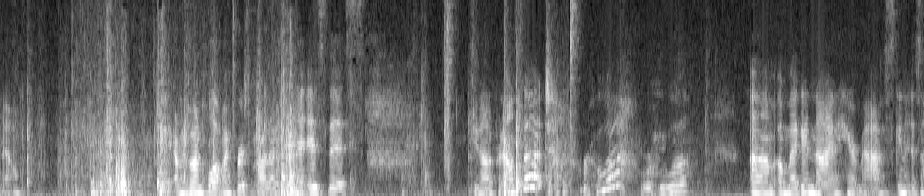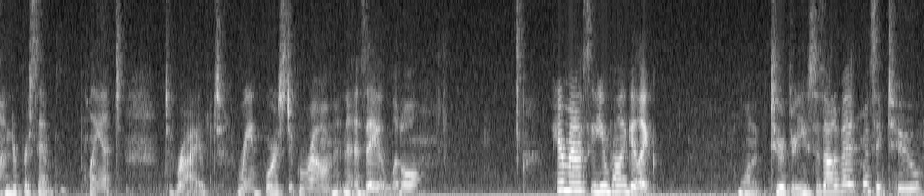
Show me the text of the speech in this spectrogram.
now. Okay, I'm gonna go and pull out my first product and it is this, do you know how to pronounce that? Rahua? Rahua. Um, Omega 9 hair mask and it is 100% plant derived, rainforest grown and it is a little hair mask and you can probably get like one, two or three uses out of it. I would say two.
